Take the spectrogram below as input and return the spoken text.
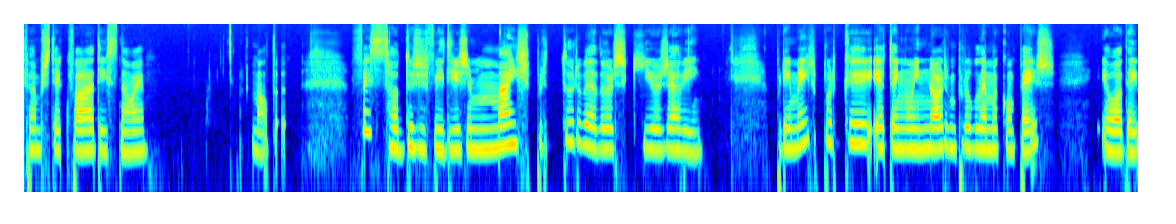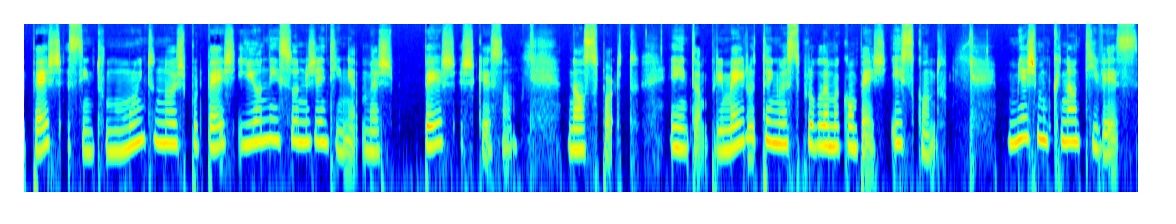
Vamos ter que falar disso, não é? Malta, foi só dos vídeos mais perturbadores que eu já vi. Primeiro porque eu tenho um enorme problema com pés. Eu odeio pés, sinto muito nojo por pés e eu nem sou nojentinha, mas pés, esqueçam, não suporto. Então, primeiro tenho esse problema com pés. E segundo, mesmo que não tivesse,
